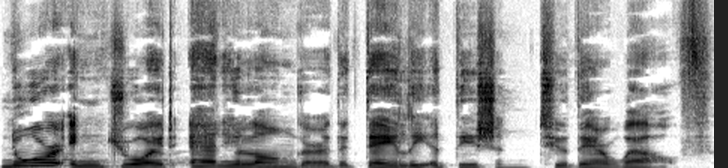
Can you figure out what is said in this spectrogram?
nor enjoyed any longer the daily addition to their wealth.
